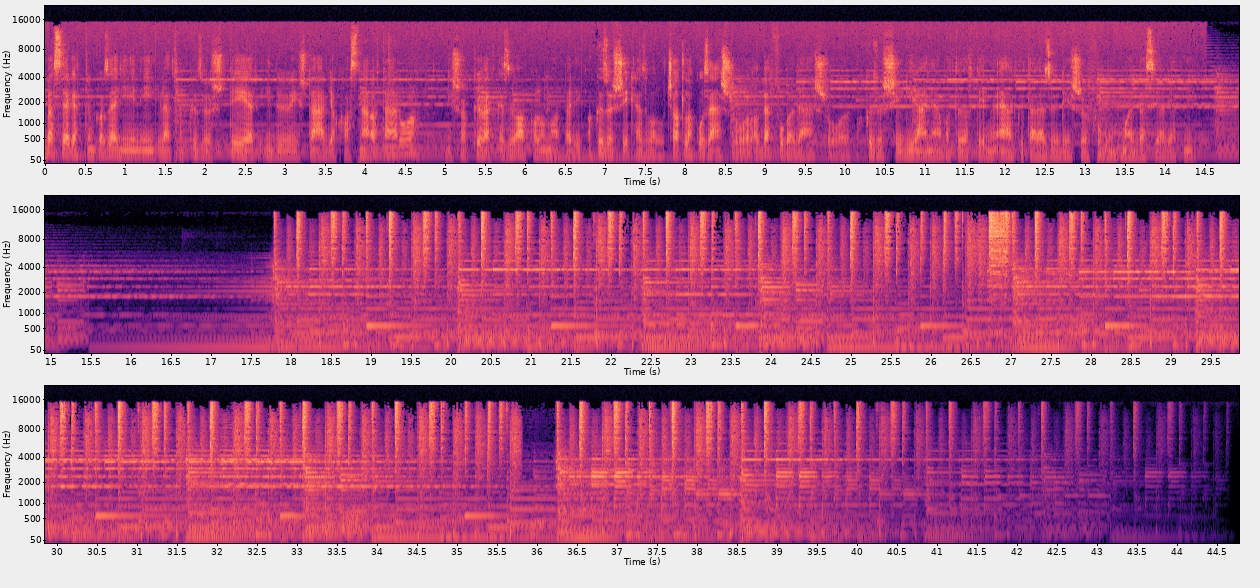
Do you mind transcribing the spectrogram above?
Beszélgettünk az egyéni, illetve közös tér, idő és tárgyak használatáról, és a következő alkalommal pedig a közösséghez való csatlakozásról, a befogadásról, a közösség irányába történő elköteleződésről fogunk majd beszélgetni.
